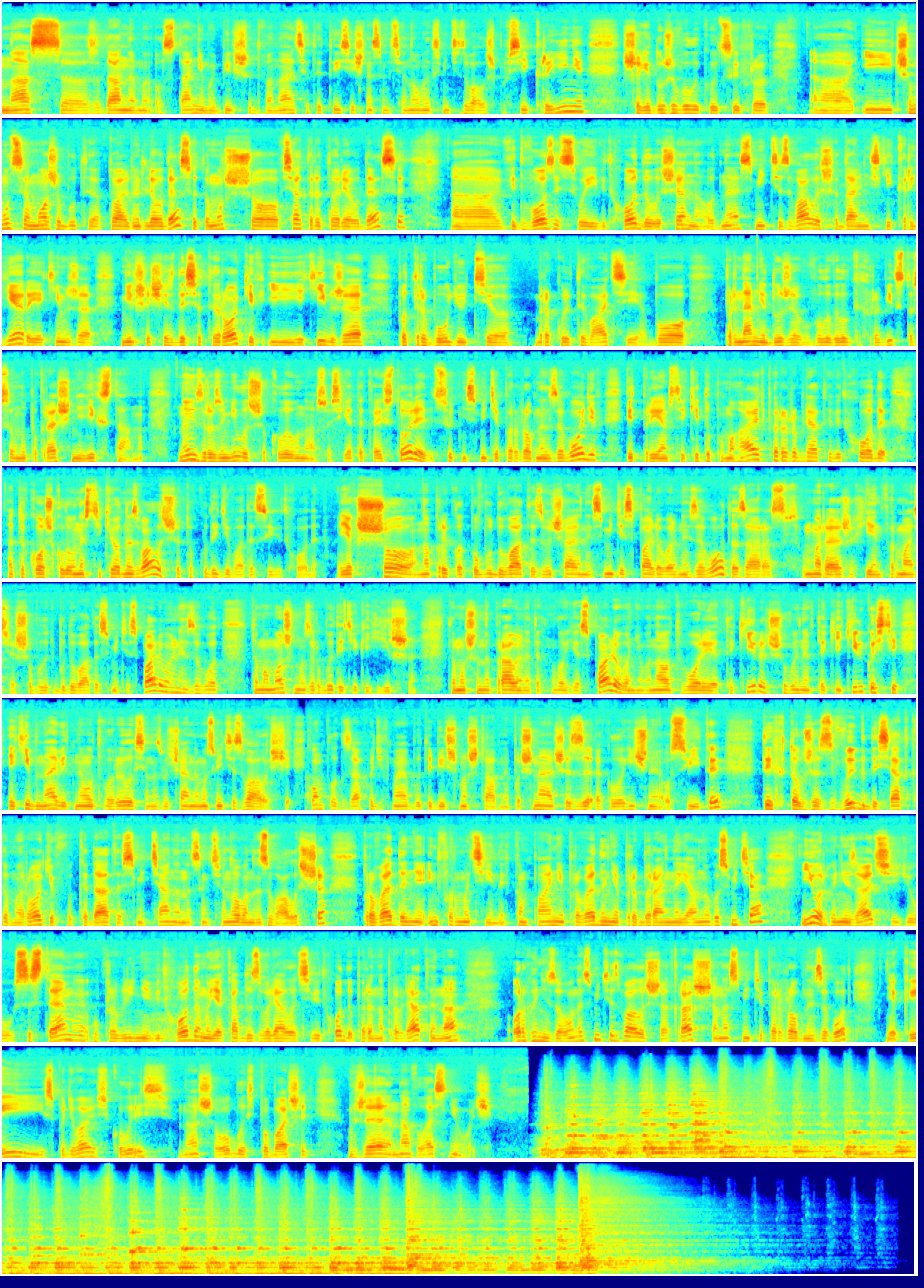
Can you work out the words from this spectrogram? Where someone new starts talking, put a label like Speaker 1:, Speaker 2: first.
Speaker 1: У нас, е, за даними останніми, більше 12 тисяч несанкціонованих сміттєзвалищ по всій країні, що є дуже великою цифрою. І чому це може бути актуально для Одеси? Тому що вся територія Одеси відвозить свої відходи лише на одне сміттєзвалище, дальнійські кар'єри, яким вже більше 60 років, і які вже потребують рекультивації або принаймні дуже великих робіт стосовно покращення їх стану. Ну і зрозуміло, що коли у нас ось є така історія, відсутність сміттєпереробних заводів, підприємств, які допомагають переробляти відходи, а також коли у нас тільки одне звалище, то куди дівати ці відходи? Якщо, наприклад, побудувати звичайний сміттєспалювальний завод, а зараз в мережах є інформація, що будуть будувати сміттєспалювальний завод, то ми можемо зробити тільки гірше, тому що неправильна технологія спалювання вона утворює такі речовини в такій кількості, які б навіть не утворилися на звичайному сміттєзвалищі. Комплекс заходів має бути більш масштабний, починаючи з екологічної освіти, тих, хто вже звик десятками років викидати сміття на несанкціоноване звалище, проведення інформаційних кампаній, проведення прибирань наявного сміття і організацію системи управління відходами, яка б дозволяла ці відходи перенаправляти на організоване сміттєзвалище, а краще на сміттєпереробний завод, який, сподіваюсь, колись наша область побачить вже на власні очі.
